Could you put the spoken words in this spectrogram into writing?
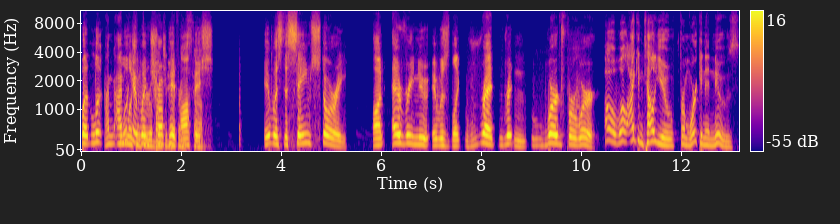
but look, I'm I'm look looking at when Trump bunch of hit different stuff. office. It was the same story on every new. It was like read written word for word. Oh well, I can tell you from working in news,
